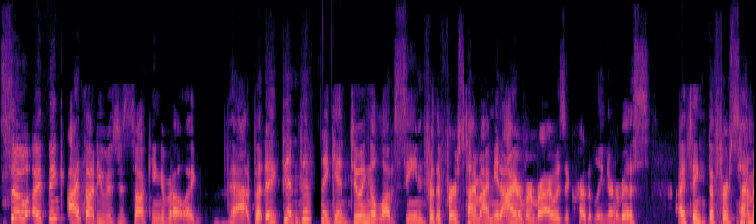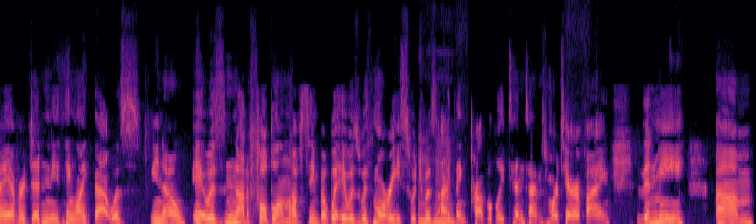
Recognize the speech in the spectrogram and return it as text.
so I think I thought he was just talking about like that. But again, then again, doing a love scene for the first time. I mean, I remember I was incredibly nervous. I think the first time I ever did anything like that was, you know, it was not a full blown love scene, but it was with Maurice, which was, I think, probably 10 times more terrifying than me. Um,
